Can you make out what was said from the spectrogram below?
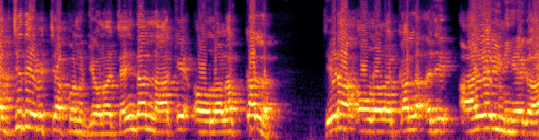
ਅੱਜ ਦੇ ਵਿੱਚ ਆਪਾਂ ਨੂੰ ਜਿਉਣਾ ਚਾਹੀਦਾ, ਨਾ ਕਿ ਆਉਣ ਵਾਲਾ ਕੱਲ ਜਿਹੜਾ ਆਉਣ ਵਾਲਾ ਕੱਲ ਅਜੇ ਆਇਆ ਹੀ ਨਹੀਂ ਹੈਗਾ,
